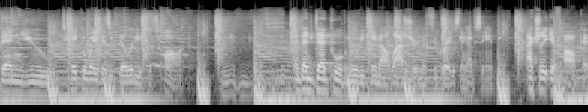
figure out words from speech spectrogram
then you take away his ability to talk. And then Deadpool, the movie, came out last year, and it's the greatest thing I've seen. Actually, if oh, okay,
